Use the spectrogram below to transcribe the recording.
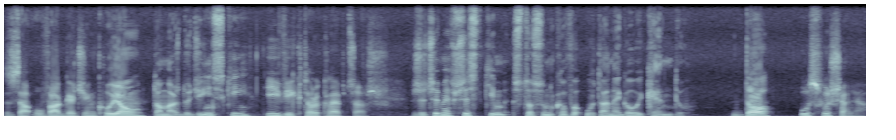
Za uwagę dziękuję Tomasz Dudziński i Wiktor Klepcarz. Życzymy wszystkim stosunkowo udanego weekendu. Do usłyszenia.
